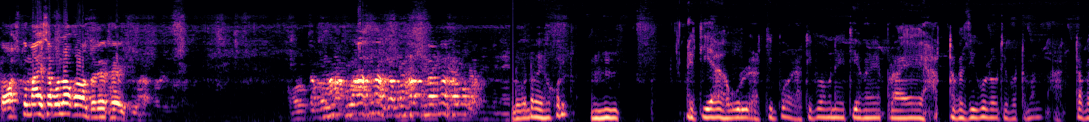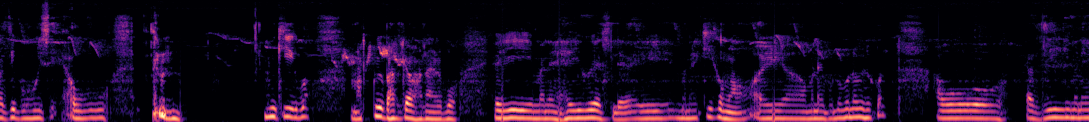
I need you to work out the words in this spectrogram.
টৰ্চটো মাৰি চাবলৈ থৈ আহিছো। বন্ধু বান্ধৱীসকল এতিয়া হ'ল ৰাতিপুৱা ৰাতিপুৱা মানে এতিয়া মানে প্ৰায় সাতটা বাজি গ'ল অতি বৰ্তমান। আঠটা বাজিব হৈছে আৰু কি ক'ব মাতটোৱে ভালকৈ অহা নাই ৰ'ব। হেৰি মানে হেৰি হৈ আছিলে এই মানে কি ক'ম আৰু এই মানে বন্ধু বান্ধৱীসকল আৰু আজি মানে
